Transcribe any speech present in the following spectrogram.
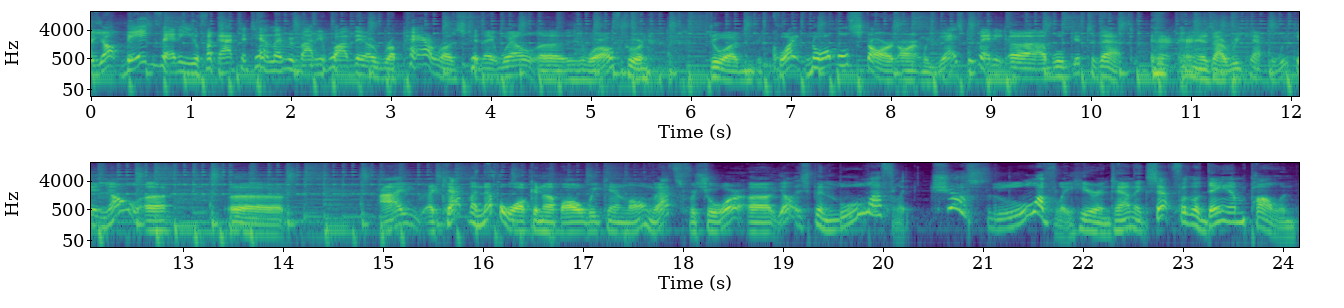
Y'all, Big Fatty, you forgot to tell everybody why they're repairers today. Well, uh, we're off to, to a quite normal start, aren't we? Yes, Big Fatty, uh, we'll get to that as I recap the weekend. Y'all, uh, uh, I, I kept my nipple walking up all weekend long, that's for sure. Uh, y'all, it's been lovely. Just lovely here in town, except for the damn pollen.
